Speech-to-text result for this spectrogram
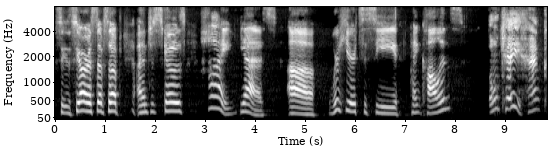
Se- Ciarra steps up and just goes, "Hi, yes, uh, we're here to see Hank Collins." Okay, Hank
